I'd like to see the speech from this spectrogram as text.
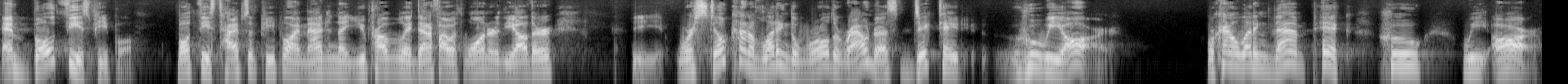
And both these people, both these types of people, I imagine that you probably identify with one or the other we're still kind of letting the world around us dictate who we are. We're kind of letting them pick who we are.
